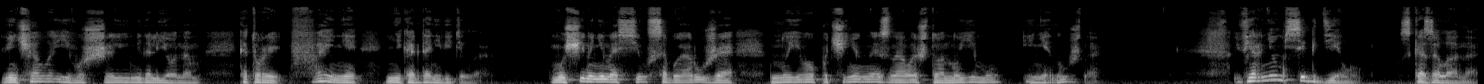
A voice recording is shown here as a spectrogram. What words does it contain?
венчала его шею медальоном, который Файне никогда не видела. Мужчина не носил с собой оружие, но его подчиненная знала, что оно ему и не нужно. «Вернемся к делу», — сказала она.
